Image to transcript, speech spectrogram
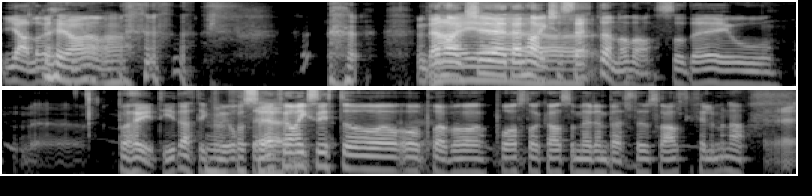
i alle retninger. ja. Men den har, jeg ikke, den har jeg eh, ikke sett ennå, da. Så det er jo på høytid at jeg får gjort det. Før jeg sitter og, og prøver å påstå hva som er den beste australske filmen her.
